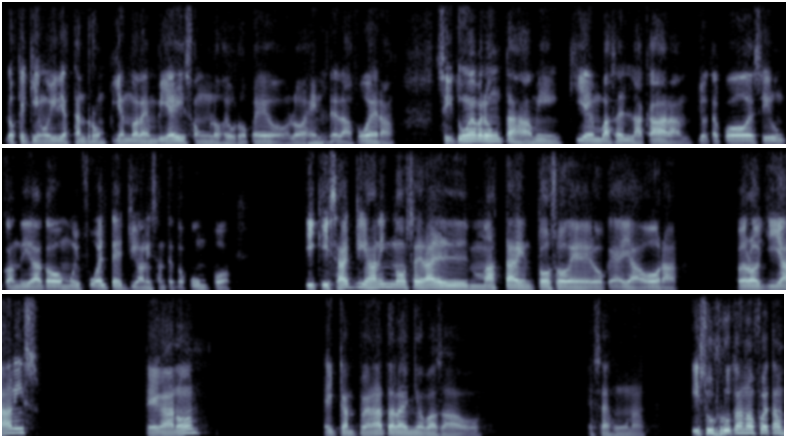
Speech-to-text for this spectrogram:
los que quien hoy día están rompiendo la NBA son los europeos, los gente de afuera. Si tú me preguntas a mí quién va a ser la cara, yo te puedo decir un candidato muy fuerte, Giannis Antetokounmpo. Y quizás Giannis no será el más talentoso de lo que hay ahora, pero Giannis te ganó el campeonato el año pasado. Esa es una. Y su ruta no fue tan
